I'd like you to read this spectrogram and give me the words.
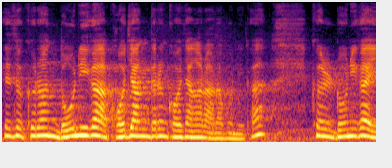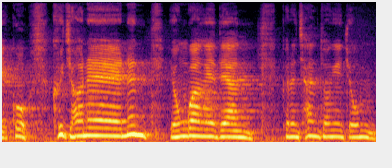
그래서 그런 논의가 거장들은 거장을 알아보니까 그 논의가 있고 그 전에는 영광에 대한 그런 찬송이 좀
